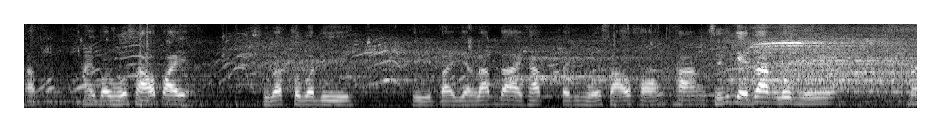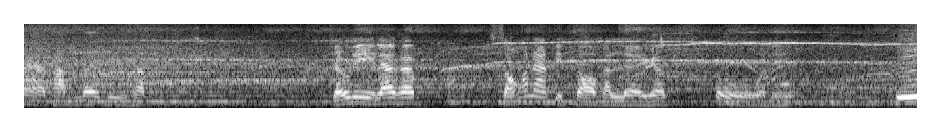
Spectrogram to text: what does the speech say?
ครับให้บอลหัวเสาไปสุรัตน์สวัสดีตีไปยังรับได้ครับ เป็นหัวเสาของทางศรีสะเกดบ้างลูกนี้แม่ทำได้ดีครับจารุณีแล้วครับสองคะแนนติดต่อกันเลยครับ โอ้วันนี้ คือ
